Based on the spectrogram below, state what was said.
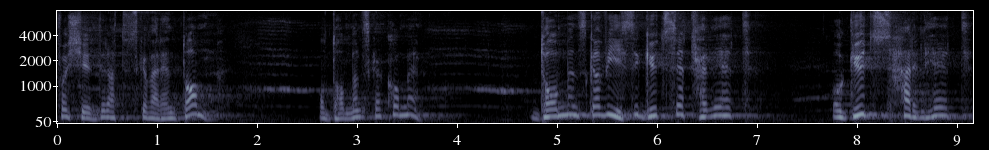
forkynner at det skal være en dom. Og dommen skal komme. Dommen skal vise Guds rettferdighet og Guds herlighet.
